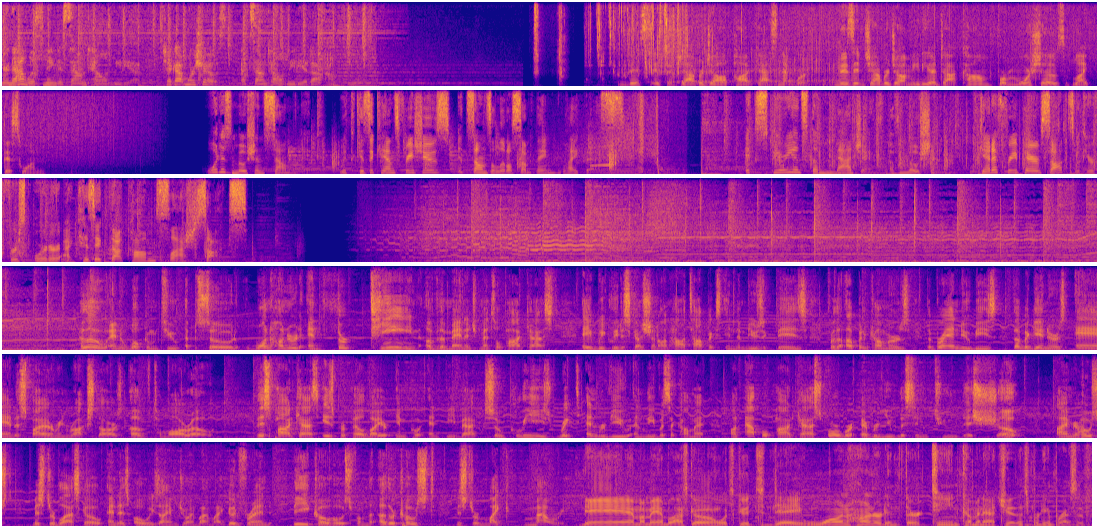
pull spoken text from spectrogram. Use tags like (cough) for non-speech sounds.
You're now listening to Sound Talent Media. Check out more shows at soundtalentmedia.com. This is the Jabberjaw Podcast Network. Visit jabberjawmedia.com for more shows like this one. What does motion sound like? With Kizikans free shoes, it sounds a little something like this. Experience the magic of motion. Get a free pair of socks with your first order at kizik.com slash socks. Hello, and welcome to episode 113 of the Managemental Podcast, a weekly discussion on hot topics in the music biz for the up and comers, the brand newbies, the beginners, and aspiring rock stars of tomorrow. This podcast is propelled by your input and feedback, so please rate and review and leave us a comment on Apple Podcasts or wherever you listen to this show. I'm your host, Mr. Blasko, and as always, I am joined by my good friend, the co host from the other coast, Mr. Mike Mowery. Damn, my man Blasko. What's good today? 113 coming at you. That's pretty impressive.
